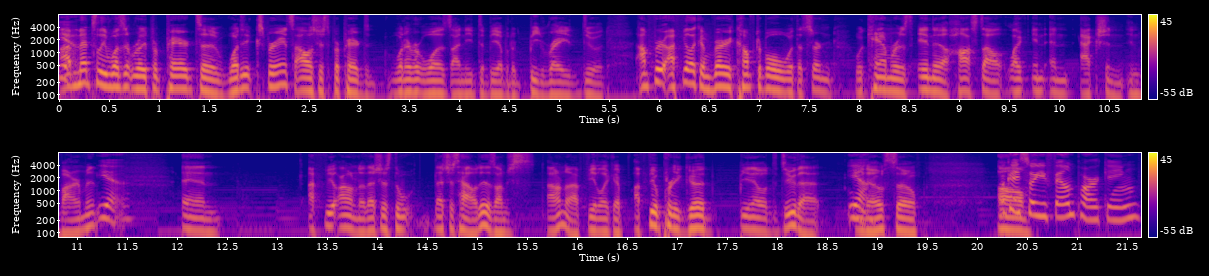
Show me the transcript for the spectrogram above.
I mentally wasn't really prepared to what experience. I was just prepared to whatever it was. I need to be able to be ready to do it. I'm. fe- I feel like I'm very comfortable with a certain with cameras in a hostile, like in an action environment. yeah, and I feel I don't know. That's just the that's just how it is. I'm just I don't know. I feel like I, I feel pretty good being able to do that. Yeah. You know. So. Okay, um, so you found parking.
